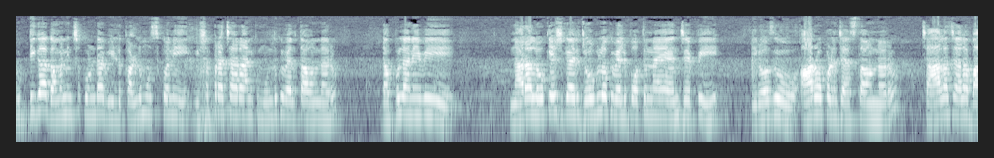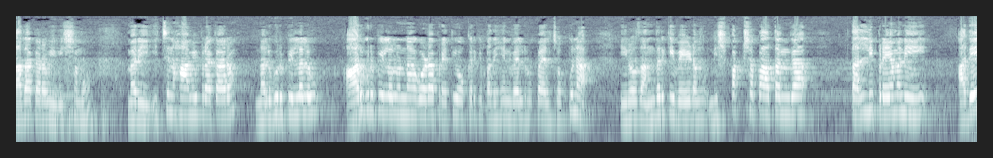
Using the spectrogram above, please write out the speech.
గుడ్డిగా గమనించకుండా వీళ్ళు కళ్ళు మూసుకొని విష ప్రచారానికి ముందుకు వెళ్తా ఉన్నారు. డబ్బులు అనేవి నారా లోకేష్ గారి జోబులోకి వెళ్ళిపోతున్నాయి అని చెప్పి ఈరోజు ఆరోపణలు చేస్తూ ఉన్నారు. చాలా చాలా బాధాకరం ఈ విషయము. మరి ఇచ్చిన హామీ ప్రకారం నలుగురు పిల్లలు ఆరుగురు పిల్లలు ఉన్నా కూడా ప్రతి ఒక్కరికి పదిహేను వేల రూపాయల చొప్పున ఈరోజు అందరికీ వేయడం నిష్పక్షపాతంగా తల్లి ప్రేమని అదే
